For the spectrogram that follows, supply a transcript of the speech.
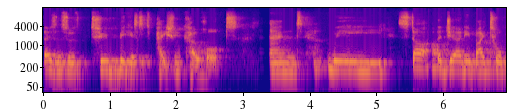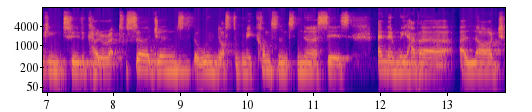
Those are the sort of two biggest patient cohorts. And we start the journey by talking to the colorectal surgeons, the wound ostomy continence nurses, and then we have a, a large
